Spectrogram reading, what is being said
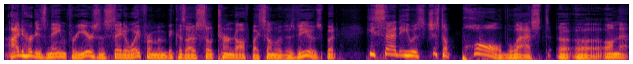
I'd heard his name for years and stayed away from him because I was so turned off by some of his views. But he said he was just appalled last uh, uh, on that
